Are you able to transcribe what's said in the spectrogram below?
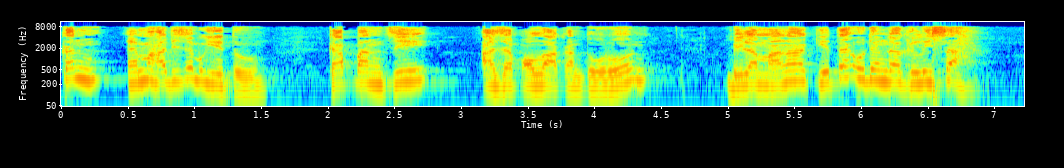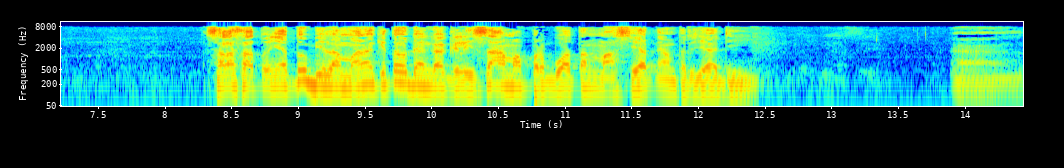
Kan emang hadisnya begitu. Kapan sih azab Allah akan turun? Bila mana kita udah nggak gelisah. Salah satunya tuh bila mana kita udah nggak gelisah sama perbuatan maksiat yang terjadi. Nah,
